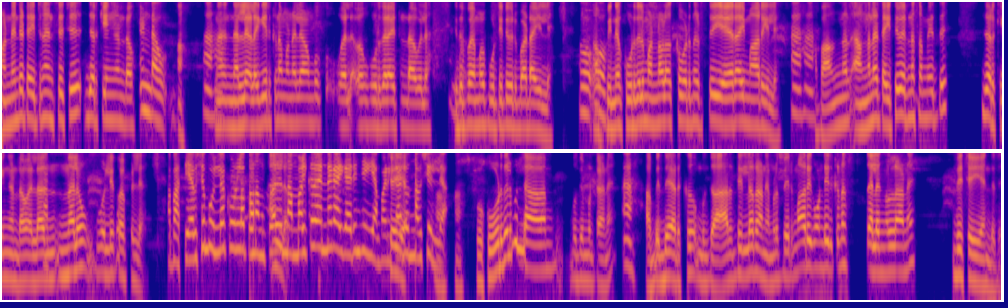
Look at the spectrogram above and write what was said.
മണ്ണിന്റെ ടൈറ്റിനനുസരിച്ച് ജർക്കിങ് ഉണ്ടാവും. ഉണ്ടാവും. നല്ല ഇളകിയിരിക്കുന്ന മണ്ണിലാകുമ്പോൾ കൂടുതലായിട്ട് ഉണ്ടാവില്ല ഇതിപ്പോ നമ്മൾ പൂട്ടിട്ട് ഒരുപാടായില്ലേ? പിന്നെ കൂടുതൽ മണ്ണുകളൊക്കെ ഇവിടെ എടുത്ത് ഏറായി മാറിയില്ലേ? അപ്പൊ അങ്ങനെ അങ്ങനെ ടൈറ്റ് വരുന്ന സമയത്ത് ജർക്കിങ് ഉണ്ടാവും. അല്ല എന്നാലും വലിയ കുഴപ്പമില്ല. അപ്പൊ അത്യാവശ്യം പുല്ലൊക്കെ ഉള്ളപ്പോ നമുക്ക് നമ്മൾക്ക് തന്നെ കൈകാര്യം ചെയ്യാം. പണിക്കാരൊന്നും ആവശ്യമില്ല. കൂടുതൽ പുല്ലാവാൻ ബുദ്ധിമുട്ടാണ്. അപ്പൊ ഇത് ഇടയ്ക്ക് ഗാർഡ് ടില്ലറാണ്. നമ്മൾ പെരുമാറിക്കൊണ്ടിരിക്കുന്ന സ്ഥലങ്ങളിലാണ് ഇത് ചെയ്യേണ്ടത്.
